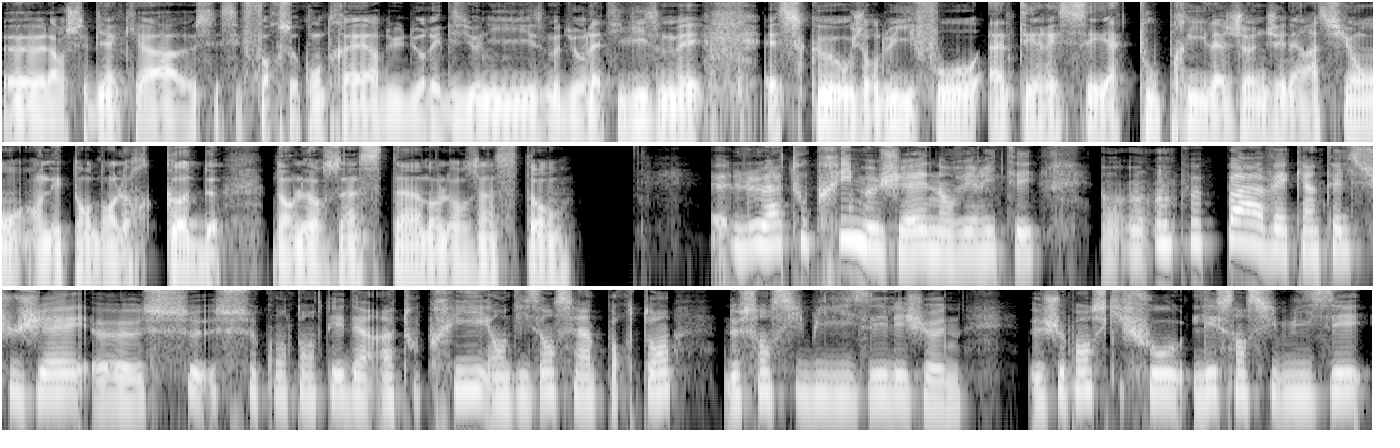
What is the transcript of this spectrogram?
Alors, je sais bien qu'il y a ces, forces contraires du, du révisionnisme, du relativisme, mais est est-ce qu'aujourd'hui, il faut intéresser à tout prix la jeune génération en étant dans leur code, dans leurs instincts, dans leurs instants? Euh, le à tout prix me gêne en vérité. On ne peut pas, avec un tel sujet, euh, se, contenter d'un à tout prix en disant c'est important de sensibiliser les jeunes. Euh, je pense qu'il faut les sensibiliser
